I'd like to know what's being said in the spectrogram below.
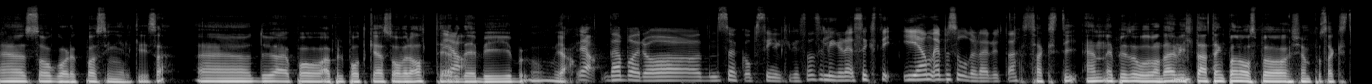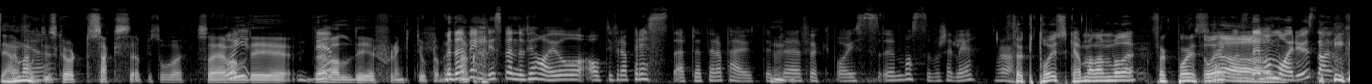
eh, så går dere på Singelkrisa. Eh, du er jo på Apple Podcast overalt. Ja. TLDB ja. ja. Det er bare å søke opp Singelkrisa, så ligger det 61 episoder der ute. 61 episoder. Det er vilt. Jeg tenker på oss på å kjøpe på 61. Jeg har faktisk hørt seks episoder, så jeg er Oi, veldig, det det- er veldig flinkt gjort av meg. Men det er veldig spennende, for vi har jo alltid fra prester til terapeuter til fuckboys. eh, Masse forskjellig. Fucktoys, hvem av dem var det? Fuckboys. Oh, ja. Det var Marius, da.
